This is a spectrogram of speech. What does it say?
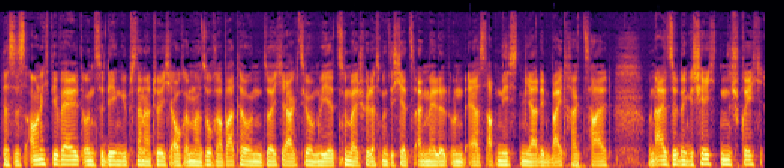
das ist auch nicht die Welt und zudem gibt's dann natürlich auch immer so Rabatte und solche Aktionen wie jetzt zum Beispiel, dass man sich jetzt anmeldet und erst ab nächsten Jahr den Beitrag zahlt und all so eine Geschichten, sprich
